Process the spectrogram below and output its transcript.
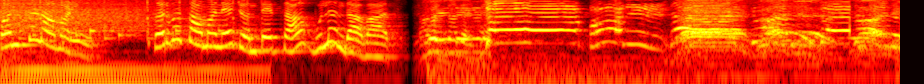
पंचनामा न्यूज. सर्वसामान्य जनतेचा बुलंद आवाज. जय भवानी! जय शिवाजी! जय शिवाजी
